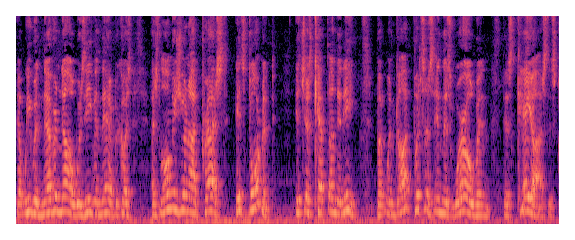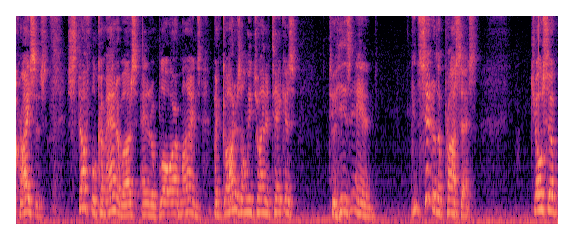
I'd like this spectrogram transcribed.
that we would never know was even there because as long as you're not pressed, it's dormant. It's just kept underneath. But when God puts us in this world, when this chaos, this crisis, stuff will come out of us and it'll blow our minds. But God is only trying to take us to his end. Consider the process. Joseph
